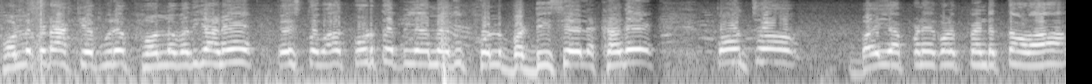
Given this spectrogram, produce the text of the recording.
ਫੁੱਲ ਕਢਾਕੇ ਪੂਰੇ ਫੁੱਲ ਵਧੀਆ ਨੇ। ਇਸ ਤੋਂ ਬਾਅਦ ਕੁੜਤੇ ਪਜਾਮੇ ਦੀ ਫੁੱਲ ਵੱਡੀ ਸੇਲ ਰੱਖਾਂਗੇ। ਪਹੁੰਚੋ ਬਾਈ ਆਪਣੇ ਕੋਲ ਪਿੰਡ ਧੌਲਾ।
